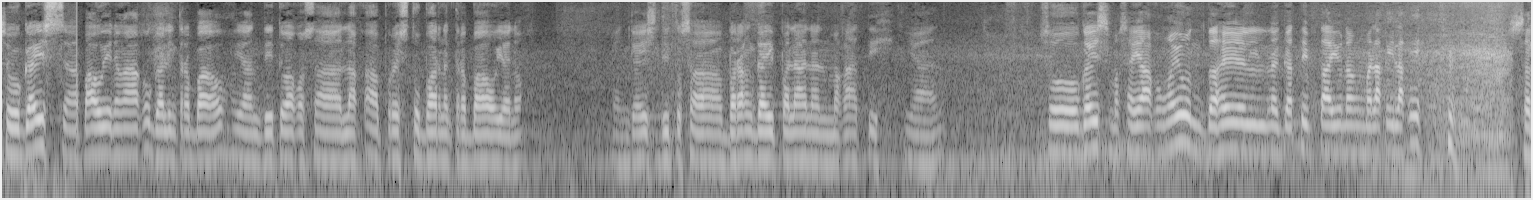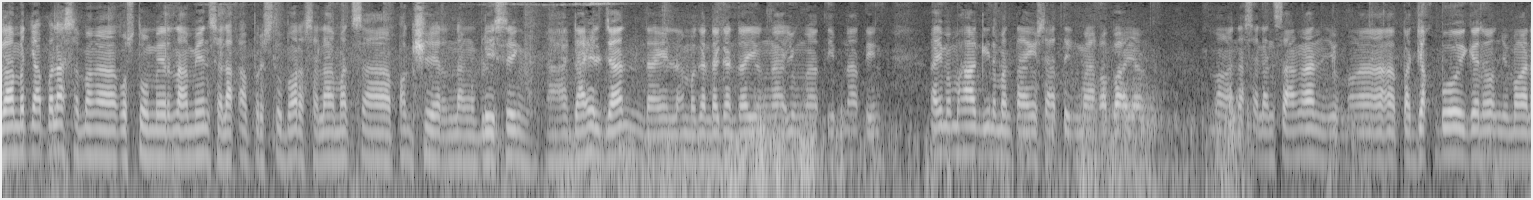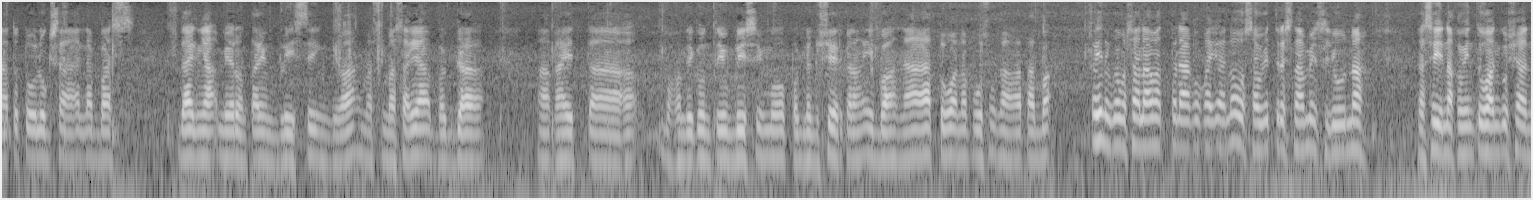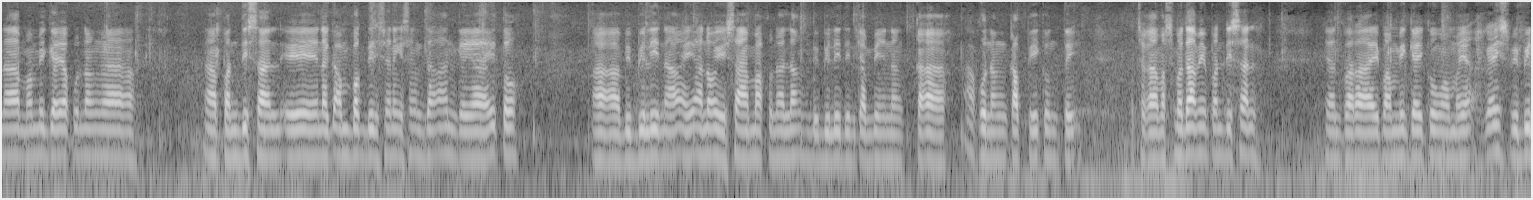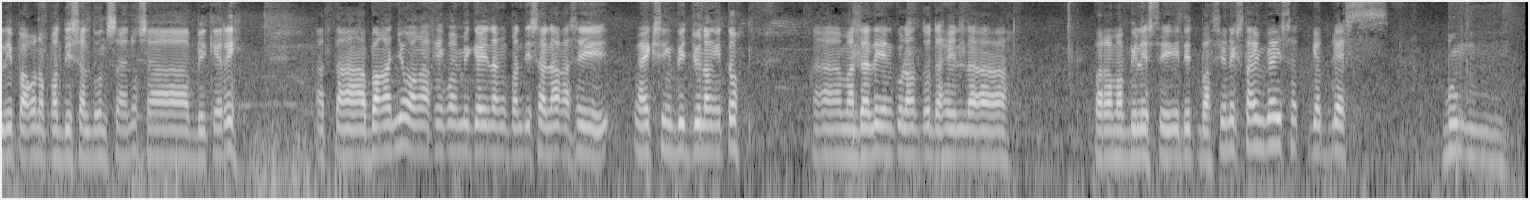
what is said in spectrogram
So guys, uh, pauwi na nga ako galing trabaho. Yan, dito ako sa Lock Up Resto Bar nagtrabaho yan, no. Yan guys, dito sa Barangay Palanan, Makati. Yan. So guys, masaya ako ngayon dahil nag-attempt tayo ng malaki-laki. Salamat nga pala sa mga customer namin sa Lock Up Resto Bar. Salamat sa pag-share ng blessing. Ah, dahil dyan, dahil ah, maganda-ganda yung, ah, yung ah, tip natin, ay mamahagi naman tayo sa ating mga kabayang mga nasa lansangan, yung mga padyak boy, ganon, yung mga natutulog sa labas dahil nga meron tayong blessing, di ba? Mas masaya pag ah, ah, kahit uh, kunti yung blessing mo pag nag-share ka ng iba, nakakatuwa na puso, nakakataba. Ay, nagpapasalamat pala ako kay ano, sa waitress namin, si Yuna. Kasi nakwentuhan ko siya na mamigay ako ng ah, ah, pandesal, eh nag-ambag din siya ng isang daan, kaya ito, ah, bibili na, ay ano, isama ko na lang, bibili din kami ng ka, ako ng kape kunti. At saka mas madaming pandesal. Yan para ipamigay ko mamaya. Guys, bibili pa ako ng pandesal doon sa ano sa bakery. At ah, abangan nyo ang aking pamigay ng pandesal ha, kasi maiksing video lang ito. Ah, madaliin ko lang to dahil ah, para mabilis i-edit ba. See you next time guys at God bless. Boom!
